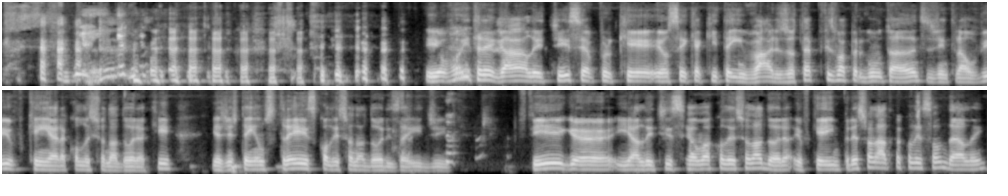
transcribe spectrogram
e eu vou entregar a Letícia porque eu sei que aqui tem vários. Eu até fiz uma pergunta antes de entrar ao vivo, quem era colecionador aqui, e a gente tem uns três colecionadores aí de figure, e a Letícia é uma colecionadora. Eu fiquei impressionado com a coleção dela, hein?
